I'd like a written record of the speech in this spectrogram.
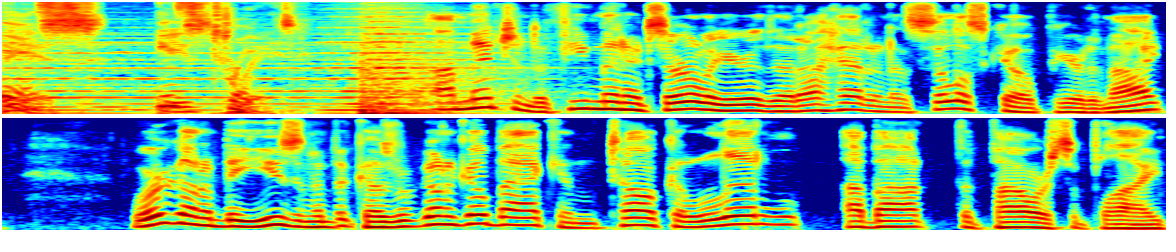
This is Twit. I mentioned a few minutes earlier that I had an oscilloscope here tonight. We're going to be using it because we're going to go back and talk a little about the power supply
